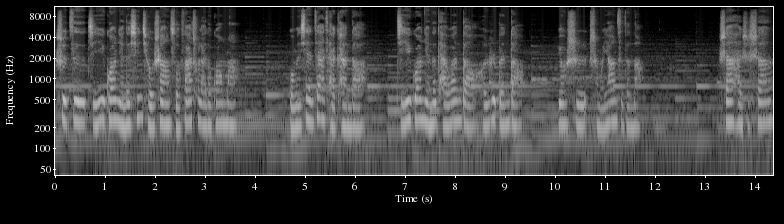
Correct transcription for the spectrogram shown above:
是自几亿光年的星球上所发出来的光吗？我们现在才看到，几亿光年的台湾岛和日本岛，又是什么样子的呢？山还是山，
